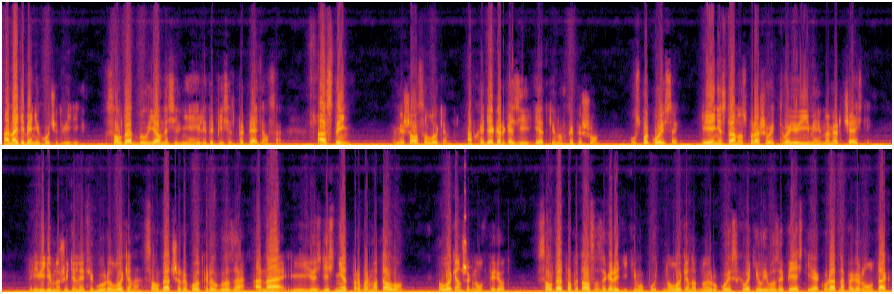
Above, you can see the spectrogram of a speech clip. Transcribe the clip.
«Она тебя не хочет видеть». Солдат был явно сильнее, и летописец попятился. «Остынь!» — вмешался Локин, обходя Каркази и откинув капюшон. «Успокойся и я не стану спрашивать твое имя и номер части». При виде внушительной фигуры Локина солдат широко открыл глаза. «Она... ее здесь нет», — пробормотал он. Локин шагнул вперед. Солдат попытался загородить ему путь, но Локин одной рукой схватил его запястье и аккуратно повернул так,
